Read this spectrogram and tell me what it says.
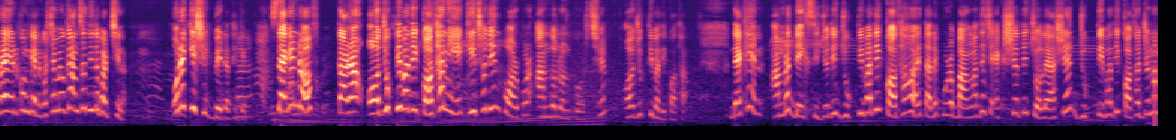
ওরা এরকম কেন করছে? আমি ওকে আনসার দিতে পারছি না। ওরা কি শিখবে এটা থেকে? সেকেন্ড অফ তারা অযুক্তিবাদী কথা নিয়ে কিছুদিন পর পর আন্দোলন করছে। অযুক্তিবাদী কথা। দেখেন, আমরা দেখছি যদি যুক্তিবাদী কথা হয়, তাহলে পুরো বাংলাদেশ একসাথে চলে আসে যুক্তিবাদী কথার জন্য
